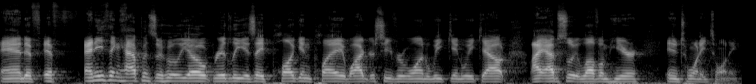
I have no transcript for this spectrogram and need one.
And if if anything happens to Julio, Ridley is a plug and play wide receiver one week in week out. I absolutely love him here in 2020.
